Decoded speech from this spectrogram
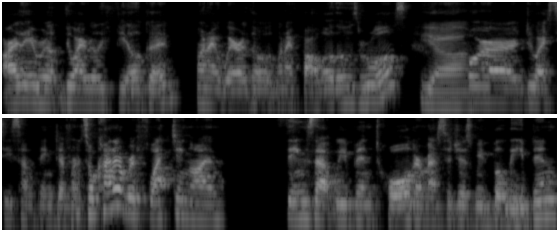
are they real do I really feel good when I wear those when I follow those rules? yeah, Or do I see something different? So kind of reflecting on things that we've been told or messages we've believed in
